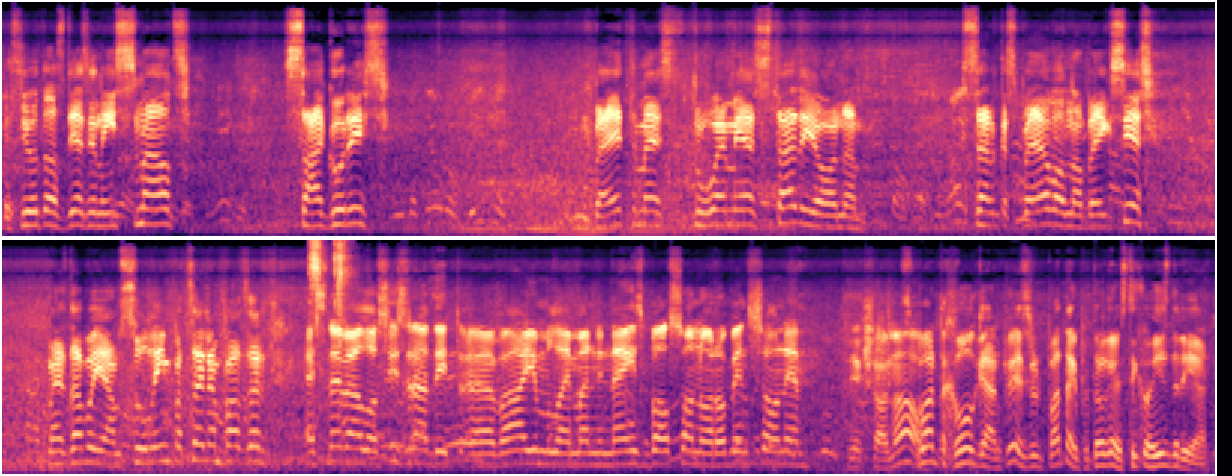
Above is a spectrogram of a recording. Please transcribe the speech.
Es jūtos diezgan izsmelts, saguris. Bet mēs tuvojamies stadionam. Ceru, ka spēle vēl nav beigusies. Mēs dabūjām suliņu pa ceļam padzert. Es nevēlos izrādīt uh, vājumu, lai mani neizbalso no Robinsoniem. Priekšā nav. Sporta huligāni, ko es gribu pateikt par to, ko jūs tikko izdarījāt?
